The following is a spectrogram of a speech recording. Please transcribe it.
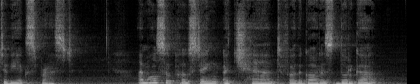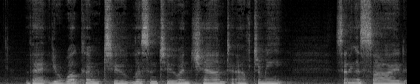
to be expressed. I'm also posting a chant for the goddess Durga that you're welcome to listen to and chant after me, setting aside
